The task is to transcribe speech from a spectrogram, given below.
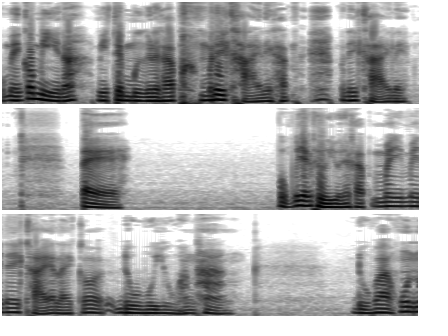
ผมเองก็มีนะ มีเต็มมือเลยครับ ไม่ได้ขายเลยครับ ไม่ได้ขายเลย แต่ผมก็ยังถืออยู่นะครับ ไม่ไม่ได้ขายอะไรก็ดูอยู่ห่างๆ ดูว่าหุ้น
